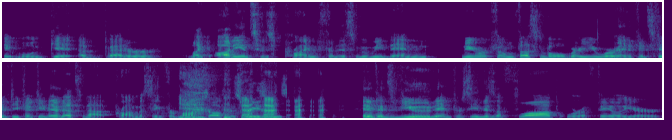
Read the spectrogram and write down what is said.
it will get a better like audience who's primed for this movie than New York Film Festival where you were. Right. And if it's 50-50 there, that's not promising for box office reasons. And if it's viewed and perceived as a flop or a failure,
